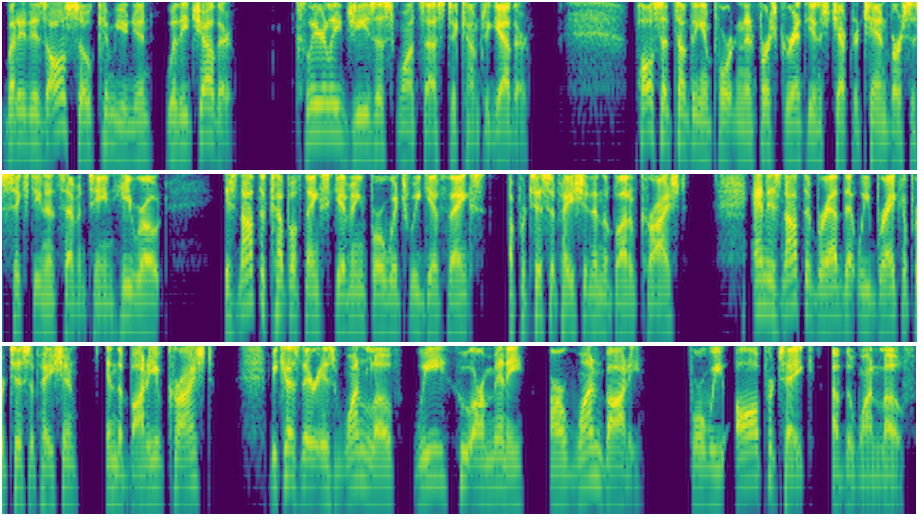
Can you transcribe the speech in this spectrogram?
but it is also communion with each other. Clearly, Jesus wants us to come together. Paul said something important in 1 Corinthians chapter 10 verses 16 and 17. He wrote, "Is not the cup of thanksgiving for which we give thanks a participation in the blood of Christ? And is not the bread that we break a participation in the body of Christ? Because there is one loaf, we who are many are one body, for we all partake of the one loaf."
